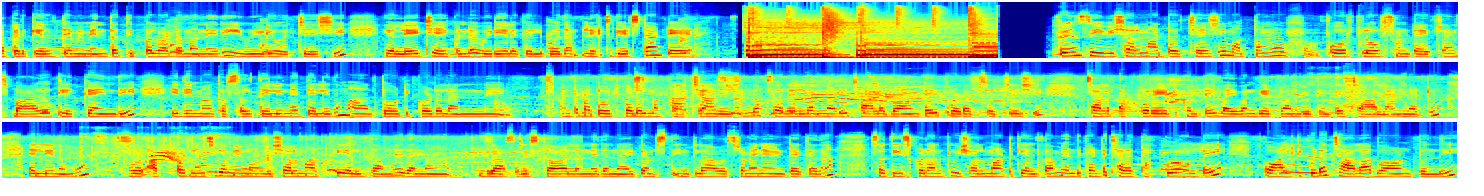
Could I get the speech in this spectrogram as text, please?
అక్కడికి వెళ్తే మేము ఎంత తిప్పలు పడ్డాం అనేది ఈ వీడియో వచ్చేసి. ఇక లేట్ చేయకుండా వీడియోలోకి వెళ్ళిపోదాం. లెట్స్ గెట్ స్టార్టెడ్ ఫ్రెండ్స్ ఈ విశాల్ మార్ట్ వచ్చేసి మొత్తము ఫోర్ ఫ్లోర్స్ ఉంటాయి ఫ్రెండ్స్. బాగా క్లిక్ అయింది. ఇది మాకు అసలు తెలియనే తెలీదు. మా తోటి కోడలు అన్నీ అంటే మా తోటి కోడలు మాకు పరిచయం చేసింది. ఒకసారి వెళ్దాం నడు. చాలా బాగుంటాయి. ప్రొడక్ట్స్ వచ్చేసి చాలా తక్కువ రేటుకి ఉంటాయి. బై వన్ గెట్ వన్ కూడా ఉంటాయి. చాలా అన్నట్టు వెళ్ళినాము. సో అప్పటి నుంచి ఇక మేము విశాల్ మార్ట్కి వెళ్తాము. ఏదన్నా గ్రాసరీస్ కావాలన్నా ఏదన్నా ఐటమ్స్ ఇంట్లో అవసరమైనవి ఉంటాయి కదా సో తీసుకోవడానికి విశాల్ మార్ట్కి వెళ్తాము. ఎందుకంటే చాలా తక్కువ ఉంటాయి. క్వాలిటీ కూడా చాలా బాగుంటుంది.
